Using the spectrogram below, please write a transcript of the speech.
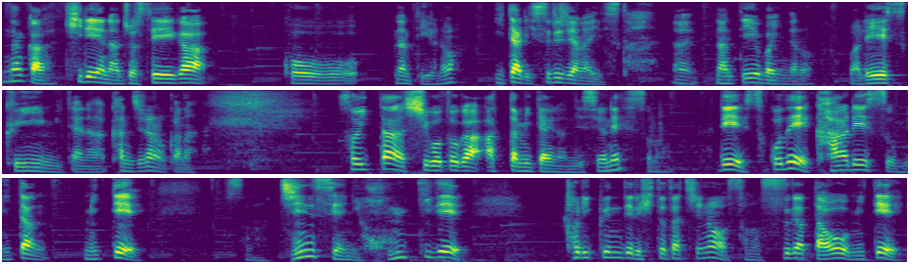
なんか綺麗な女性がこう何て言うの？いたりするじゃないですか。何て言えばいいんだろう、まあ、レースクイーンみたいな感じなのかな。そういった仕事があったみたいなんですよね。そのでそこでカーレースを見た見てその人生に本気で取り組んでる人たちのその姿を見て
